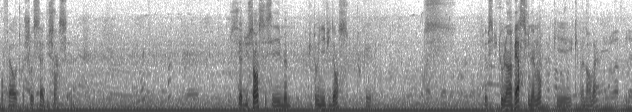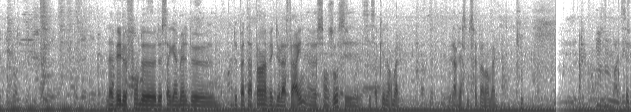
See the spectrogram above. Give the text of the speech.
pour faire autre chose, ça a du sens. Ça a du sens et c'est même plutôt une évidence. C'est plutôt l'inverse finalement, qui est, pas normal. Laver le fond de, sa gamelle de, pâte à pain avec de la farine euh, sans eau, c'est ça qui est normal. L'inverse ne serait pas normal. Cette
